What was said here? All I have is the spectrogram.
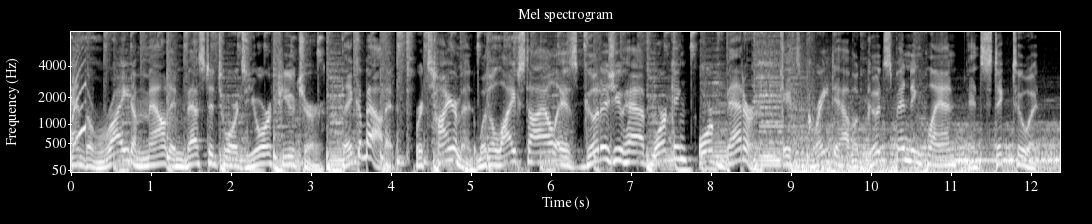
and the right amount invested towards your future. Think about it. Retirement with a lifestyle as good as you have working or better. It's great to have a good spending plan and stick to it.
